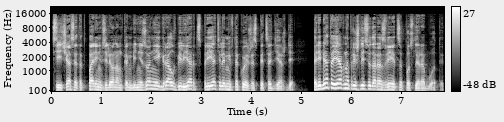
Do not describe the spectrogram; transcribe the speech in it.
Сейчас этот парень в зеленом комбинезоне играл в бильярд с приятелями в такой же спецодежде. Ребята явно пришли сюда развеяться после работы.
